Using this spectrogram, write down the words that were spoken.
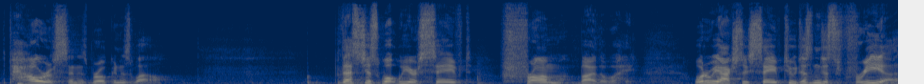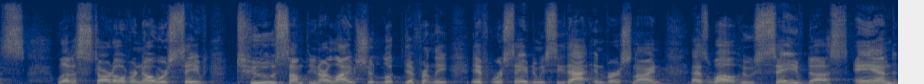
The power of sin is broken as well. But that's just what we are saved from, by the way. What are we actually saved to? It doesn't just free us, let us start over. No, we're saved to something. Our lives should look differently if we're saved. And we see that in verse 9 as well. Who saved us and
